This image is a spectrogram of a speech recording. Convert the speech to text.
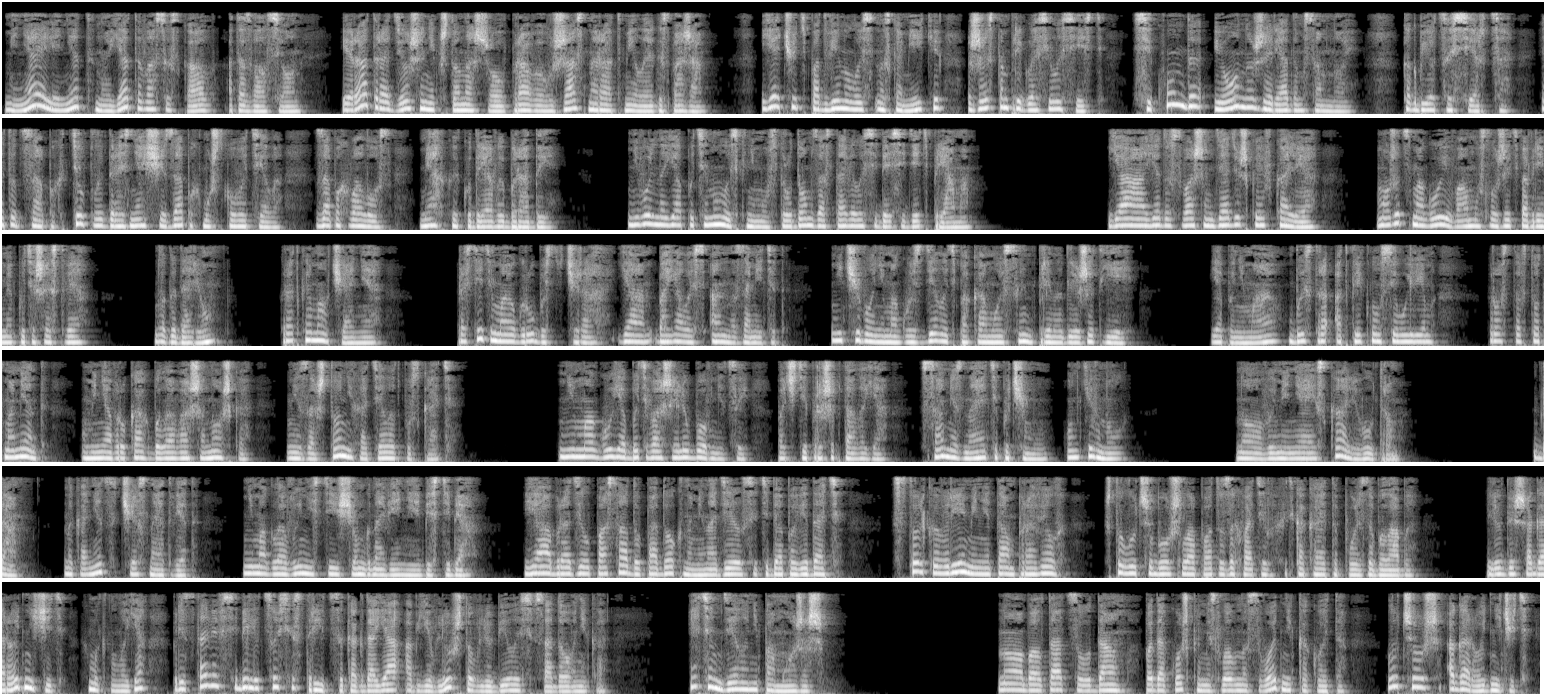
«Меня или нет, но я-то вас искал», — отозвался он. И рад, радешенек, что нашел. Право, ужасно рад, милая госпожа. Я чуть подвинулась на скамейке, жестом пригласила сесть. Секунда, и он уже рядом со мной. Как бьется сердце. Этот запах, теплый дразнящий запах мужского тела, запах волос, мягкой кудрявой бороды. Невольно я потянулась к нему, с трудом заставила себя сидеть прямо. «Я еду с вашим дядюшкой в Кале. Может, смогу и вам услужить во время путешествия?» «Благодарю», Краткое молчание. «Простите мою грубость вчера. Я боялась, Анна заметит. Ничего не могу сделать, пока мой сын принадлежит ей». «Я понимаю», — быстро откликнулся Уильям. «Просто в тот момент у меня в руках была ваша ножка. Ни за что не хотел отпускать». «Не могу я быть вашей любовницей», — почти прошептала я. «Сами знаете почему». Он кивнул. «Но вы меня искали утром». «Да», Наконец, честный ответ. Не могла вынести еще мгновение без тебя. Я обродил по саду под окнами, надеялся тебя повидать. Столько времени там провел, что лучше бы уж лопату захватил, хоть какая-то польза была бы. «Любишь огородничать?» — хмыкнула я, представив себе лицо сестрицы, когда я объявлю, что влюбилась в садовника. «Этим делу не поможешь». Но болтаться у дам под окошками словно сводник какой-то — Лучше уж огородничать.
